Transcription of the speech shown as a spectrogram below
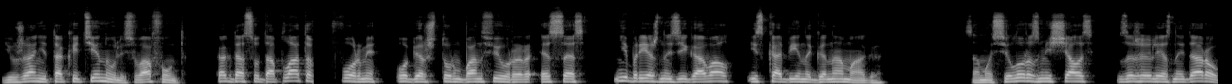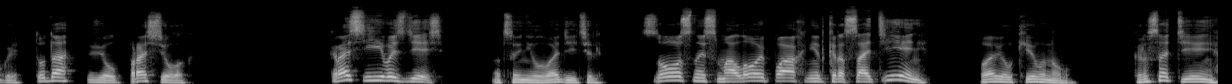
Южане так и тянулись в Афунт, когда Судоплатов в форме оберштурмбанфюрер СС небрежно зиговал из кабины Ганамага. Само село размещалось за железной дорогой, туда вел проселок. «Красиво здесь», — оценил водитель. «Сосны, смолой пахнет, красотень!» Павел кивнул. «Красотень,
